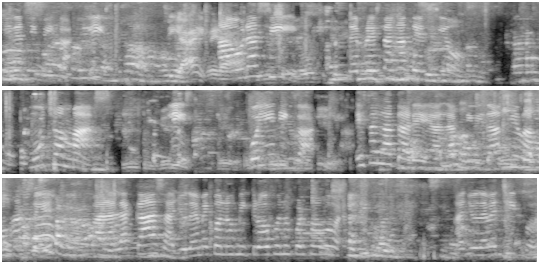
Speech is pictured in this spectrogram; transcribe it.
Identificar. Listo. Sí, hay. Ahora sí, me prestan atención. Mucho más. Listo. Voy a indicar. Esta es la tarea, la actividad que vamos a hacer para la casa. Ayúdenme con los micrófonos, por favor. Ayúdenme, chicos,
